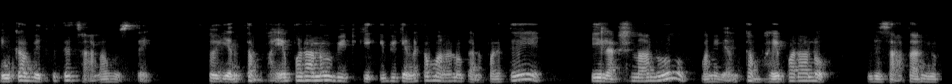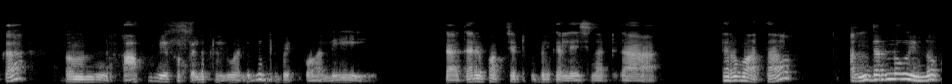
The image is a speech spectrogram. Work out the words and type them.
ఇంకా వెతికితే చాలా వస్తాయి. సో ఎంత భయపడాలో వీటికి ఇవి కనుక మనలో కనపడితే ఈ లక్షణాలు మనం ఎంత భయపడాలో ఇవి సాతాన్ యొక్క పాపం యొక్క పిలకలు అని గుర్తుపెట్టుకోవాలి పెట్టుకోవాలి. కరివేపాకు చెట్టుకు పిలకలు వేసినట్టుగా. తర్వాత అందరిలో ఎన్నో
